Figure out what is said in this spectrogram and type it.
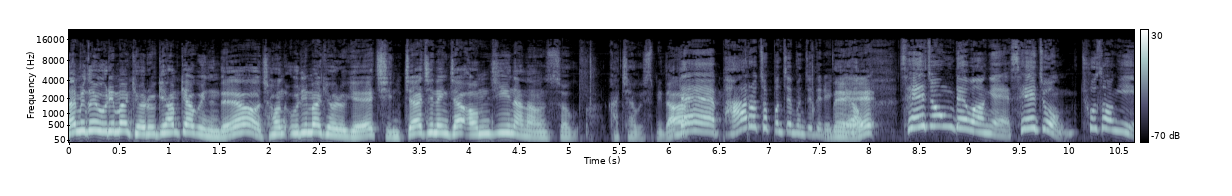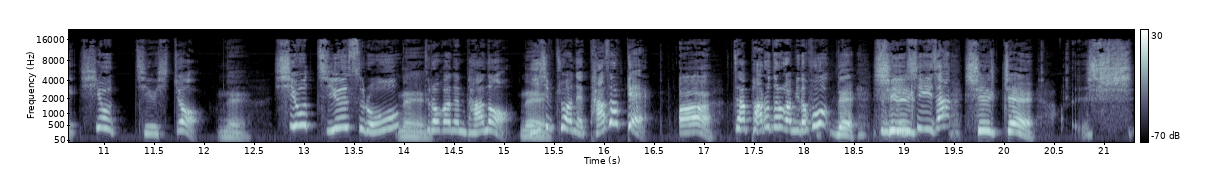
남이도의 우리말 겨루기 함께하고 있는데요. 전 우리말 겨루기의 진짜 진행자 엄지인 아나운서 같이 하고 있습니다. 네, 바로 첫 번째 문제 드릴게요. 네. 세종대왕의 세종 초성이 시옷 지읒이죠? 네. 시옷 지읒으로 네. 들어가는 단어 네. 20초 안에 다섯 개. 아, 자, 바로 들어갑니다. 후. 네. 실, 시작. 실제, 시,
